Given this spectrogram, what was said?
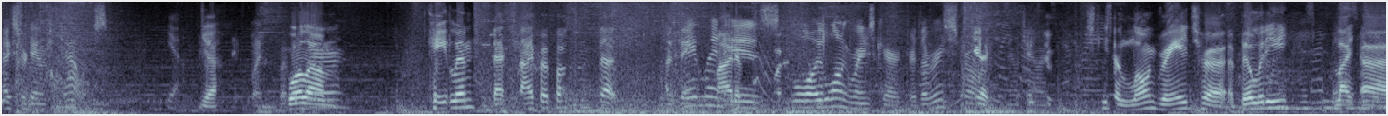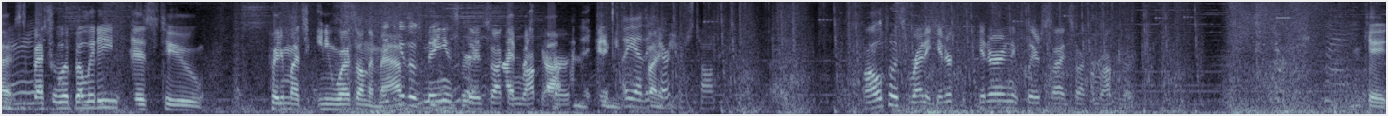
extra damage to towers. Yeah. But, but Well, um, Caitlyn, that sniper person that I think might Caitlyn have- is well a long range character. They're very strong. Yeah, you know, Jalen. she's a, she's a long range. Her ability, like uh, special ability, is to pretty much anywhere on the map. get those minions cleared so I can sniper rocket shot her. and the enemy Oh yeah, the in front of you. character's talking. My ultimate's ready. Get her, get her in the clear side so I can rocket her. Okay,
